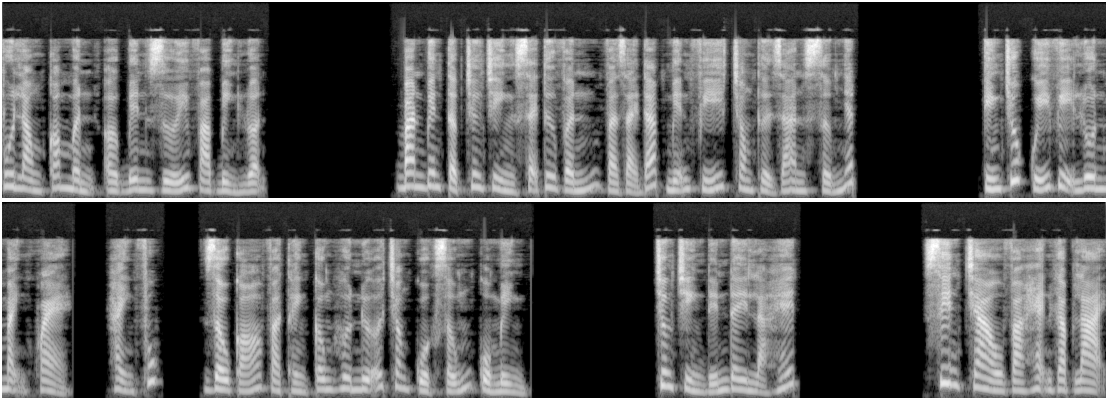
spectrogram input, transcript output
vui lòng comment ở bên dưới và bình luận. Ban biên tập chương trình sẽ tư vấn và giải đáp miễn phí trong thời gian sớm nhất. Kính chúc quý vị luôn mạnh khỏe, hạnh phúc, giàu có và thành công hơn nữa trong cuộc sống của mình. Chương trình đến đây là hết. Xin chào và hẹn gặp lại!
